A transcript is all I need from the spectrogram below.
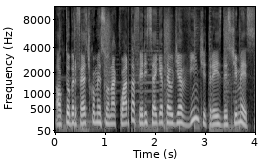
A Oktoberfest começou na quarta-feira e segue até o dia 23 deste mês.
